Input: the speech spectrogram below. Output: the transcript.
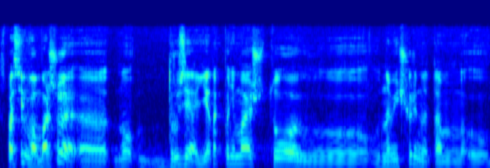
Спасибо вам большое. Э, Ну, друзья, я так понимаю, что э, на Мичурина там э,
